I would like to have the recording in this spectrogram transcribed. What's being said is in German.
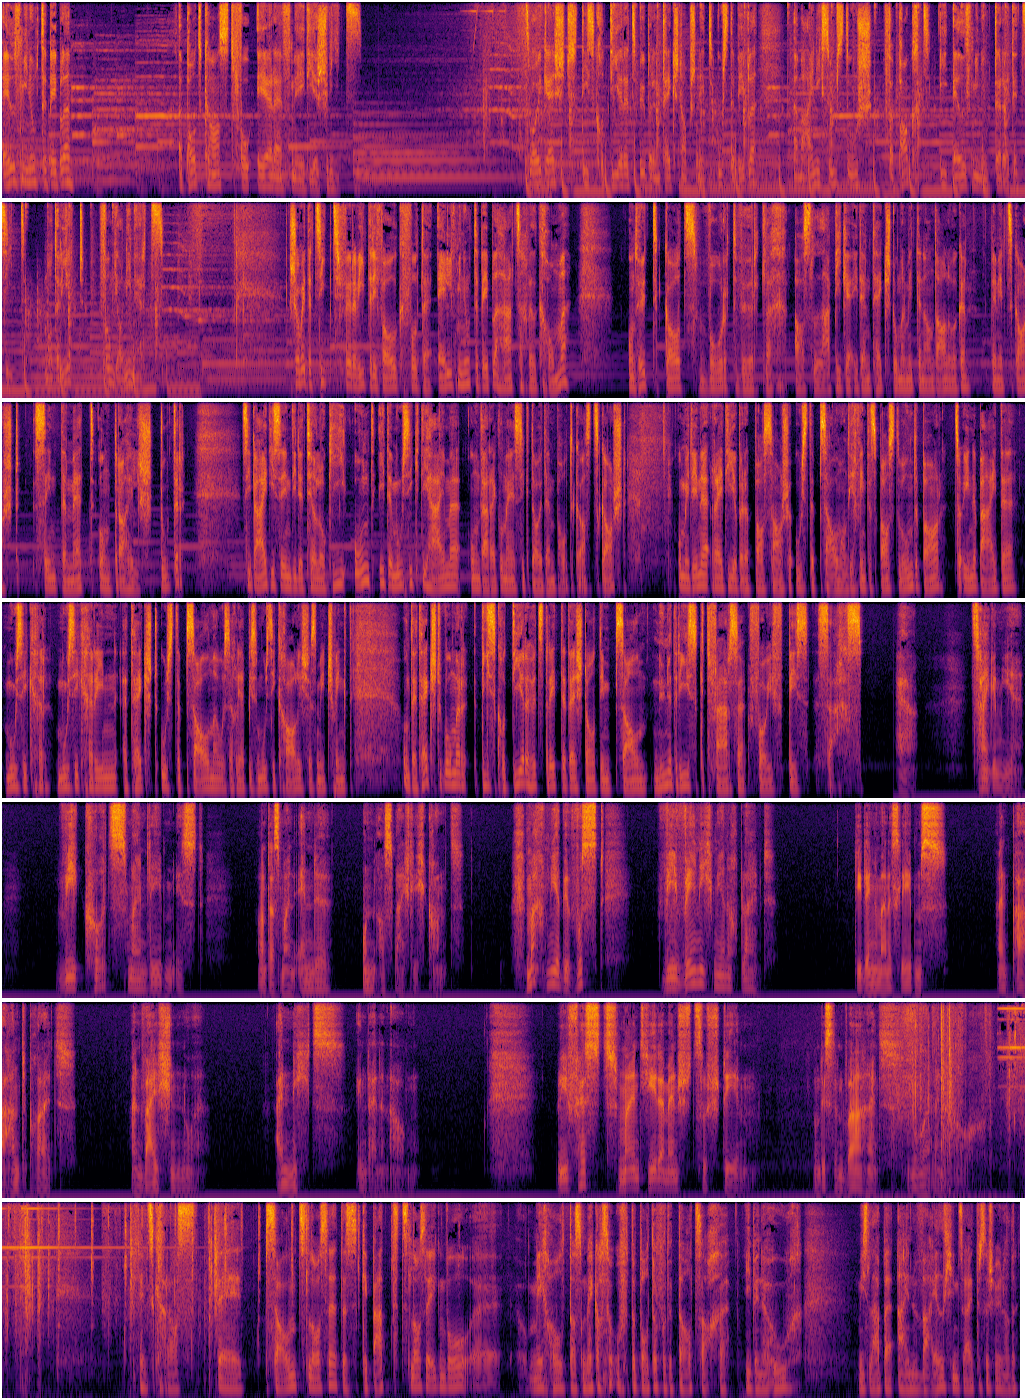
11 Minuten Bibel, ein Podcast von ERF Medien Schweiz. Zwei Gäste diskutieren über einen Textabschnitt aus der Bibel, ein Meinungsaustausch verpackt in 11 Minuten Redezeit. Moderiert von Jonny Merz. Schon wieder Zeit für eine weitere Folge von der 11 Minuten Bibel. Herzlich willkommen. Und heute geht es wortwörtlich als Lebige in dem Text, den wir miteinander anschauen. Bei mir zu Gast sind der Matt und Rahel Studer. Sie beide sind in der Theologie und in der Musik die Heime und auch regelmäßig hier in diesem Podcast zu Gast. Und mit ihnen rede ich über eine Passage aus dem Psalm. Und ich finde, das passt wunderbar zu ihnen beiden. Musiker, Musikerin, ein Text aus den Psalmen, wo so etwas Musikalisches mitschwingt. Und der Text, wo wir diskutieren heute, dritte, der steht im Psalm 39, die Verse 5 bis 6. Herr, zeige mir, wie kurz mein Leben ist und dass mein Ende unausweichlich kommt. Mach mir bewusst, wie wenig mir noch bleibt. Die Länge meines Lebens ein paar Handbreit, ein Weilchen nur, ein Nichts in deinen Augen. Wie fest meint jeder Mensch zu stehen und ist in Wahrheit nur ein Hauch. Ich finde es krass, den Psalm zu hören, das Gebet zu hören irgendwo. Äh, mich holt das mega so auf den Boden der Tatsachen. Ich bin ein Hauch, mein Leben ein Weilchen, sagt er so schön, oder?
